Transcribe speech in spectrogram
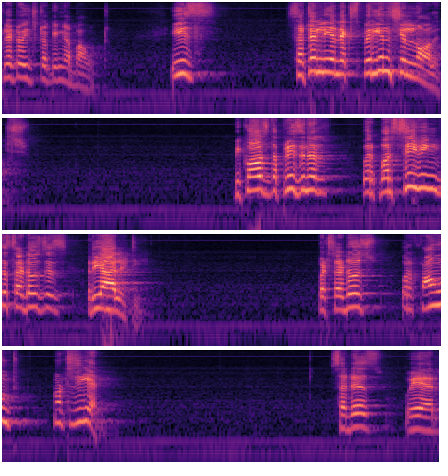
Plato is talking about is certainly an experiential knowledge, because the prisoner were perceiving the shadows as reality, but shadows were found not real. Shadows were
